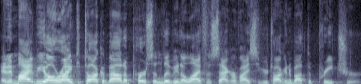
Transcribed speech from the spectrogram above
And it might be all right to talk about a person living a life of sacrifice if you're talking about the preacher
